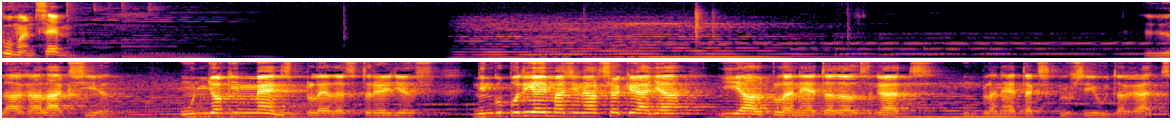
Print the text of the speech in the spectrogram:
Comencem. La galàxia. Un lloc immens ple d'estrelles. Ningú podia imaginar-se que allà hi ha el planeta dels gats. Planeta exclusiu de gats.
